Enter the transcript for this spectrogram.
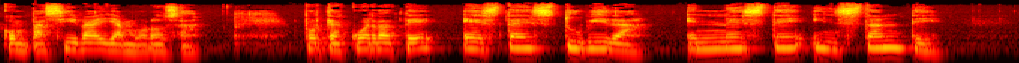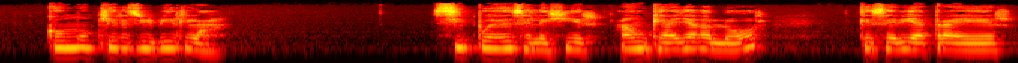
compasiva y amorosa. Porque acuérdate, esta es tu vida, en este instante. ¿Cómo quieres vivirla? Si puedes elegir, aunque haya dolor, que sería traer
